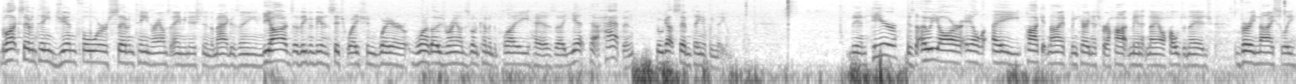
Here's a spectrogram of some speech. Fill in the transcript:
Glock 17 Gen 4, 17 rounds of ammunition in the magazine. The odds of even being in a situation where one of those rounds is going to come into play has uh, yet to happen. But we got 17 if we need them. Then here is the OER LA pocket knife. Been carrying this for a hot minute now. Holds an edge very nicely.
